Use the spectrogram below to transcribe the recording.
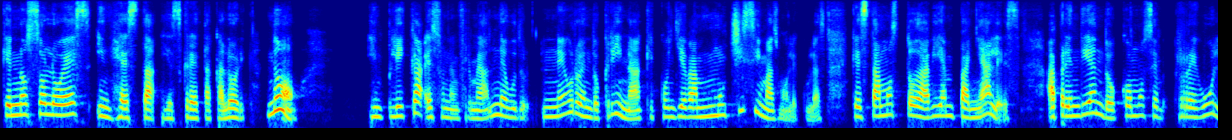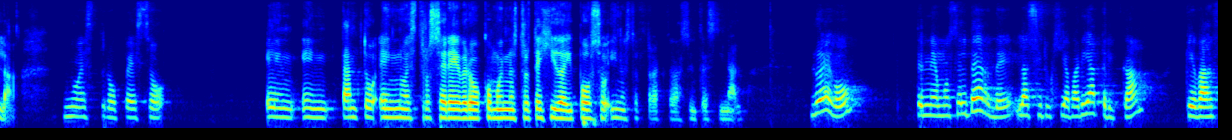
que no solo es ingesta y excreta calórica, no, implica, es una enfermedad neuroendocrina que conlleva muchísimas moléculas, que estamos todavía en pañales, aprendiendo cómo se regula nuestro peso tanto en nuestro cerebro como en nuestro tejido adiposo y nuestro tracto gastrointestinal. Luego tenemos el verde, la cirugía bariátrica, que va a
